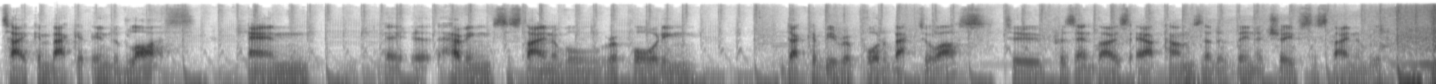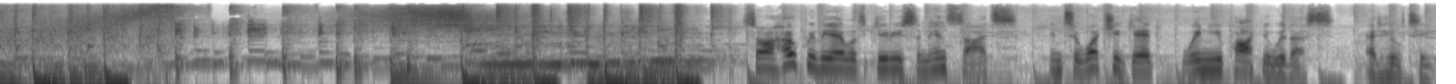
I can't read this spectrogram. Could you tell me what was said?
taken back at end of life and Uh, uh, having sustainable reporting that can be reported back to us to present those outcomes that have been achieved sustainably. So I hope we'll be able to give you some insights into what you get when you partner with us at Hilti.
